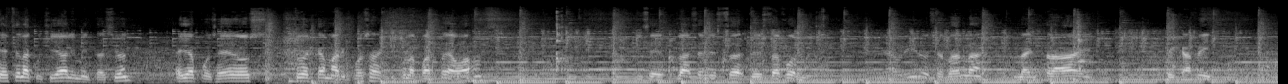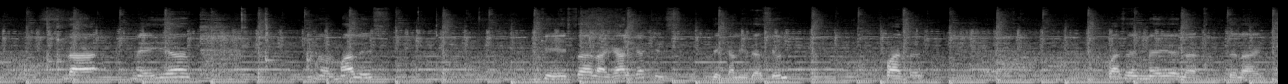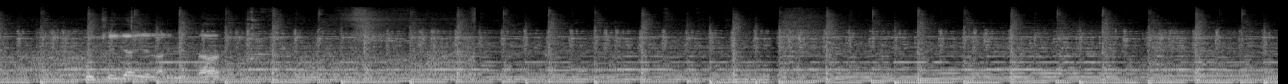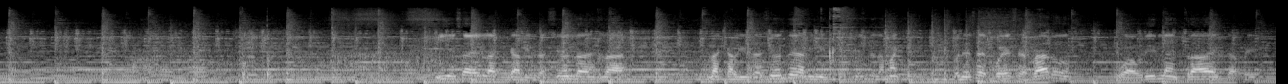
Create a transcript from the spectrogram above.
Esta es la cuchilla de alimentación. Ella posee dos tuercas mariposas aquí por la parte de abajo y se desplaza esta, de esta forma. Abrir o cerrar la, entrada de, café. La medida normal es que esta la galga que es de calibración pasa, pasa en medio de la, de la cuchilla y el alimentador. y esa es la calibración, la, calibración de la alimentación de la máquina. Con esa se puede cerrar o abrir la entrada del café.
